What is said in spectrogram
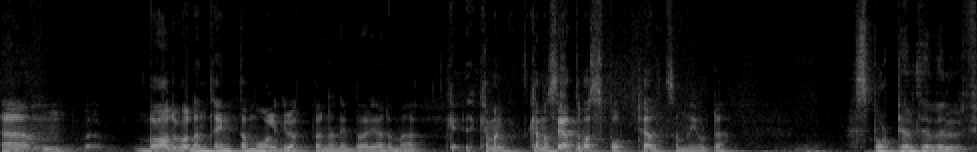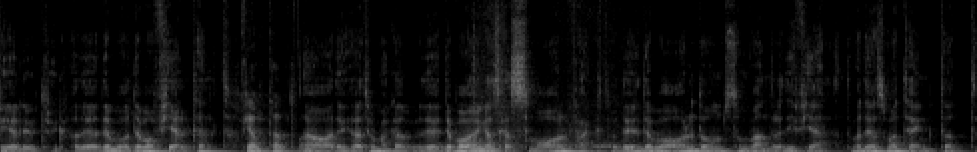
Um, vad var den tänkta målgruppen när ni började med? Kan man, kan man säga att det var sporttält som ni gjorde? Sporttält är väl fel uttryck. Det, det, var, det var fjälltält. Fjälltält? Va? Ja, det, jag tror man kan, det, det, var en ganska smal faktor. Det, det var de som vandrade i fjällen. Det var det som var tänkt att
